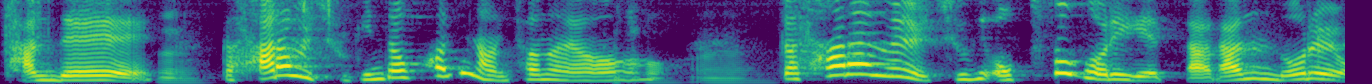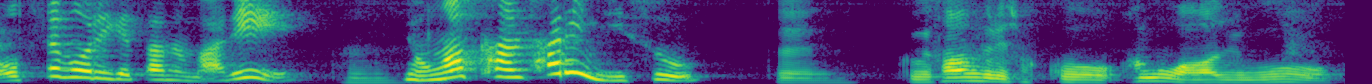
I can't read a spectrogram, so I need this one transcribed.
단데 네. 그러니까 사람을 죽인다고 하진 않잖아요. 그렇죠. 네. 그러니까 사람을 죽이 없애버리겠다. 나는 너를 없애버리겠다는 말이 네. 명확한 살인 이수. 네. 그 사람들이 자꾸 한국 와가지고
